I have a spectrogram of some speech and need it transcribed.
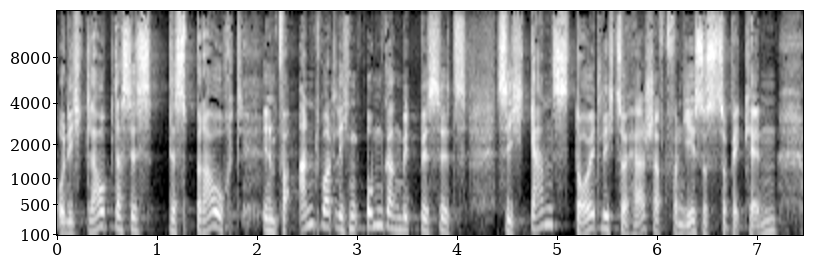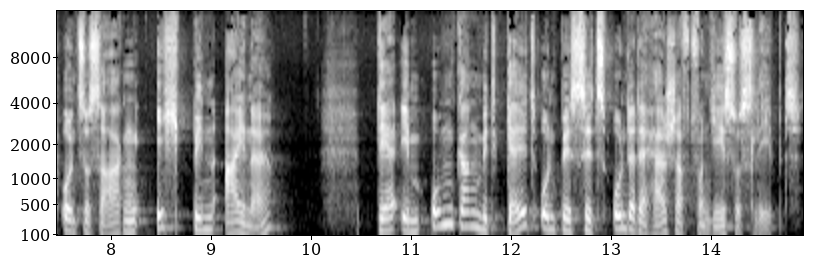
Und ich glaube, dass es das braucht, im verantwortlichen Umgang mit Besitz, sich ganz deutlich zur Herrschaft von Jesus zu bekennen und zu sagen, ich bin einer, der im Umgang mit Geld und Besitz unter der Herrschaft von Jesus lebt.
